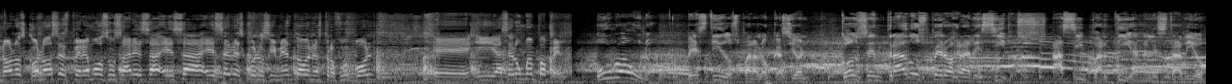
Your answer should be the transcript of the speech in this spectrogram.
no nos conoce, esperemos usar esa, esa, ese desconocimiento de nuestro fútbol eh, y hacer un buen papel. Uno a uno, vestidos para la ocasión, concentrados pero agradecidos. Así partían al estadio.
